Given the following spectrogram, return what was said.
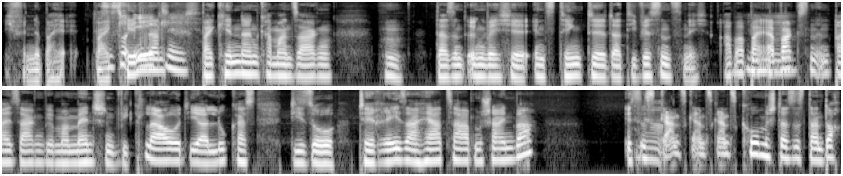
Ich finde, bei, bei so Kindern, eklig. bei Kindern kann man sagen, hm, da sind irgendwelche Instinkte, da, die wissen es nicht. Aber bei Mhm. Erwachsenen, bei sagen wir mal Menschen wie Claudia, Lukas, die so Theresa-Herz haben scheinbar, es Ja. ganz, ganz, ganz komisch, dass es dann doch,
